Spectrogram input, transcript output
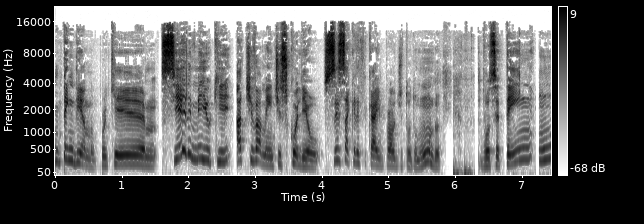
entendendo. Porque hum, se ele meio que ativamente escolheu se sacrificar em prol de todo mundo, você tem um,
